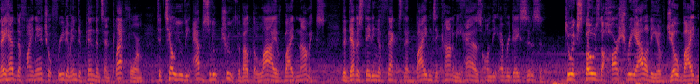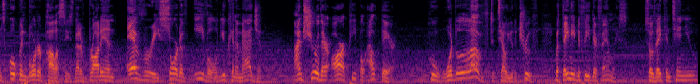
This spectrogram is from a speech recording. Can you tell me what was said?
They had the financial freedom, independence, and platform to tell you the absolute truth about the lie of Bidenomics, the devastating effects that Biden's economy has on the everyday citizen, to expose the harsh reality of Joe Biden's open border policies that have brought in every sort of evil you can imagine. I'm sure there are people out there who would love to tell you the truth, but they need to feed their families. So they continue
